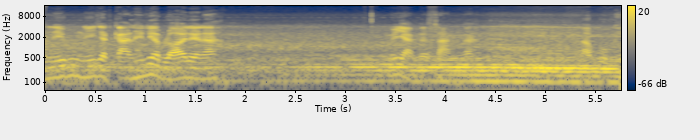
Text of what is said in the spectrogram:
วันนี้พรุ่งนี้จัดการให้เรียบร้อยเลยนะ ไม่อยากจะสั่งนะครับโอเค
